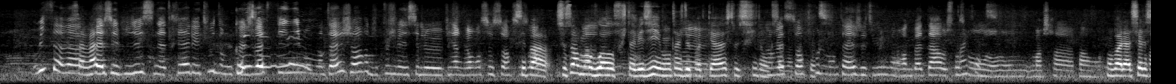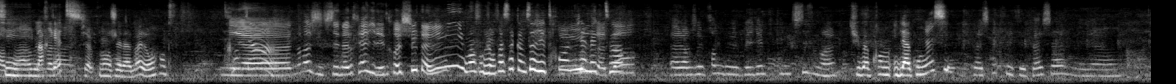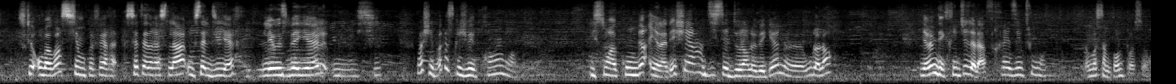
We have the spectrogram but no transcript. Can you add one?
Oui, ça va. Ça va Bah, j'ai vu aussi notre réel et tout, donc euh, je dois finir mon montage. Genre, du coup, je vais essayer de le finir vraiment ce soir. ce C'est soir. pas. Ce soir, moi, voix off, je t'avais dit, et montage de podcast aussi, donc là, va. ce soir, full montage et tout, on rentre bâtard. Je pense qu'on on marchera. Enfin, on- On va à la Chelsea oui, Market, voilà, puis après- manger là-bas et on rentre. Mais euh, non, non, j'ai fait notre réel, il est trop chou, t'as vu Oui, moi, faut que j'en fasse ça comme ça, j'ai trop envie avec toi. Alors, je vais prendre des bagels cream cheese, moi. Tu vas prendre. Il est à combien ici? Bah, je crois que c'était pas cher, mais. euh, Parce qu'on va voir si on préfère cette adresse-là ou celle d'hier. Léo's Bagel ou ici. Moi, je sais pas qu'est-ce que je vais prendre. Ils sont à combien? Il y en a des chers, hein, 17 dollars le bagel. euh, là. Il y a même des cream cheese à la fraise et tout. hein. Ah, Moi, ça me tente pas ça.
